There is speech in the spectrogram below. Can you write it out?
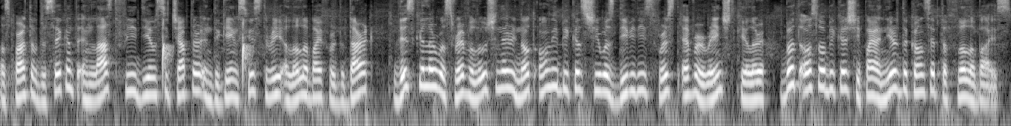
as part of the second and last free DLC chapter in the game's history A Lullaby for the Dark. This killer was revolutionary not only because she was DBD's first ever ranged killer, but also because she pioneered the concept of lullabies.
